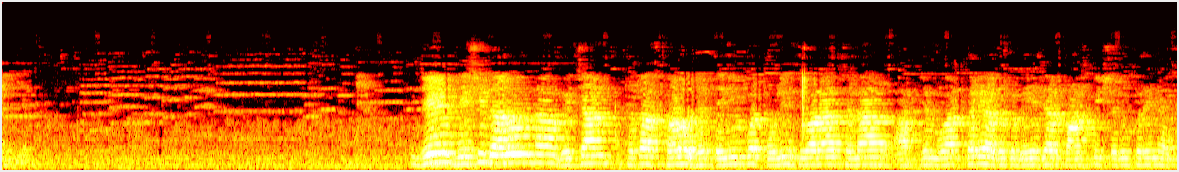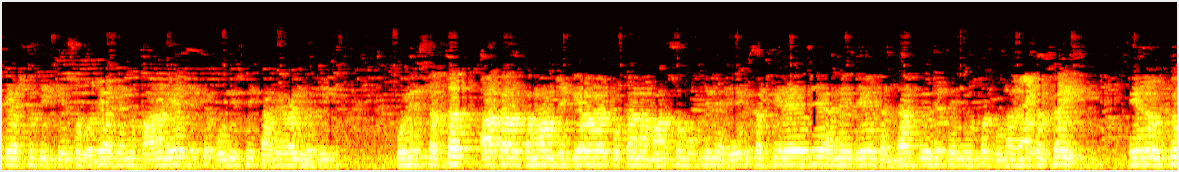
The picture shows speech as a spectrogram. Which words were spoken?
રીતે કે જે દેશી દારૂના વેચાણ થતા સ્થળો છે, તેની ઉપર પોલીસ દ્વારા છેલ્લા આપ જેમ વાત કરી હતો કે બે હજાર પાંચથી શરૂ કરીને અત્યાર સુધી કેસો વધ્યા છે. એનું કારણ એ છે કે પોલીસની કાર્યવાહી વધી છે. પોલીસ સતત આ તમામ જગ્યાઓએ પોતાના માણસો મોકલીને રેડ કરતી રહે છે અને જે ધંધાર્થીઓ છે તેની ઉપર ગુના દાખલ કરી, તે લોકો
